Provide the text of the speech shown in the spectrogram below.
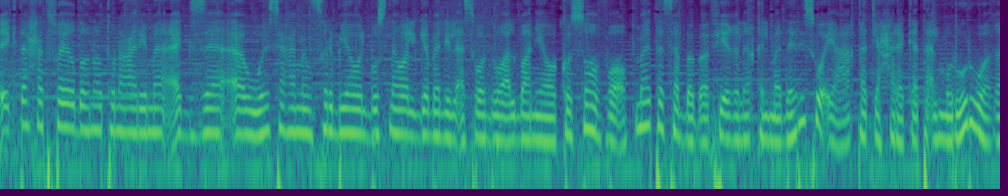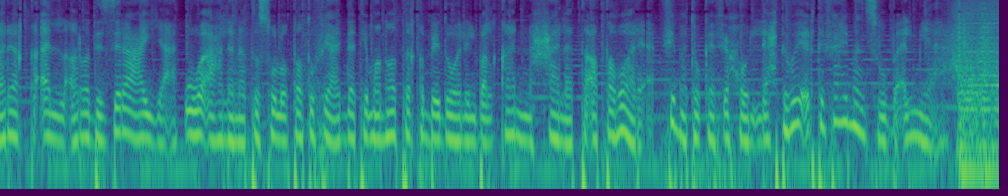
اجتاحت فيضانات عارمة أجزاء واسعة من صربيا والبوسنة والجبل الأسود وألبانيا وكوسوفو ما تسبب في إغلاق المدارس وإعاقة حركة المرور وغرق الأراضي الزراعية وأعلنت السلطات في عدة مناطق بدول البلقان حالة الطوارئ فيما تكافح لاحتواء ارتفاع منسوب المياه.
